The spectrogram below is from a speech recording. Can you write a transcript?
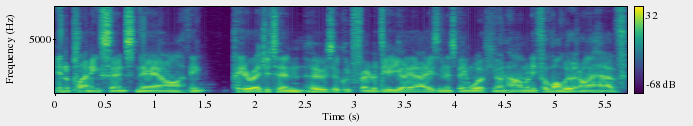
in a planning sense now. I think Peter Edgerton, who's a good friend of the UDIA's and has been working on Harmony for longer than I have,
